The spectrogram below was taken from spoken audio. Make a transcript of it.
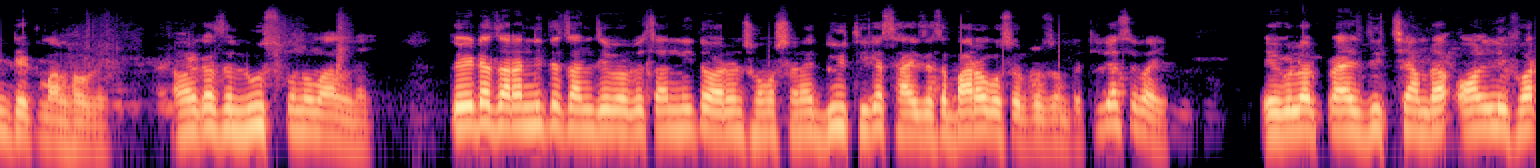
ইনটেক মাল হবে, আমার কাছে লুজ কোনো মাল নাই। তো এটা যারা নিতে চান, যেভাবে চান, নিতে পারেন, সমস্যা নাই। দুই থেকে সাইজ আছে বারো বছর পর্যন্ত, ঠিক আছে ভাই? এগুলোর প্রাইস দিচ্ছি আমরা অনলি ফর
